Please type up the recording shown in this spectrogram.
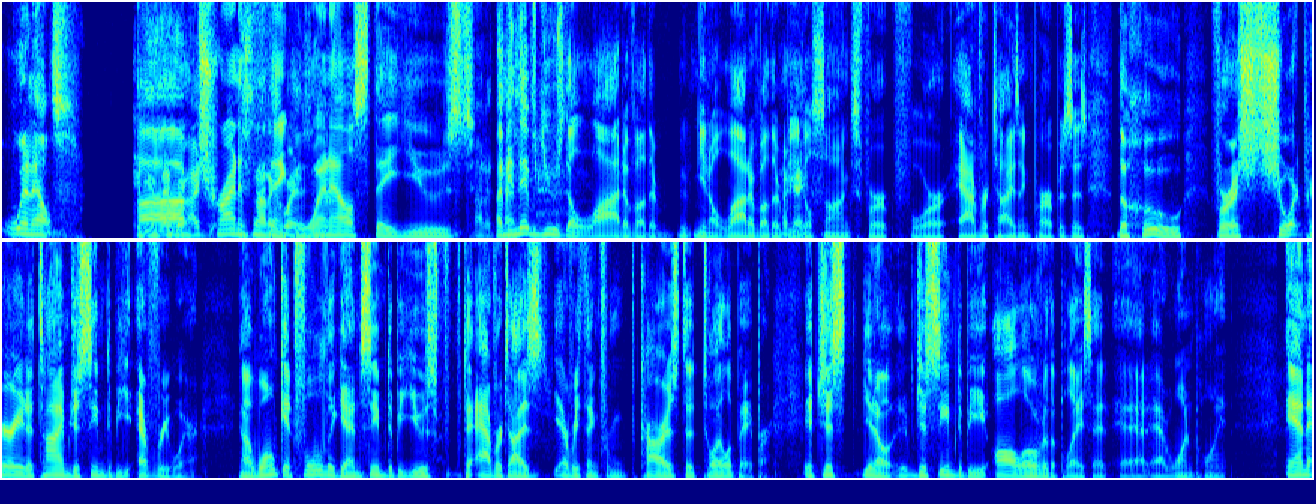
when else? Uh. I'm I- trying to it's not a think quiz, when no. else they used. I mean, they've used a lot of other, you know, a lot of other Okay. Beatles songs for for advertising purposes. The Who, for a short period of time, just seemed to be everywhere. Uh, Won't get fooled again seemed to be used f- to advertise everything from cars to toilet paper. It just, you know, it just seemed to be all over the place at at, at one point. And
